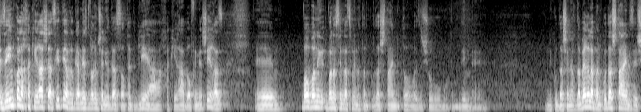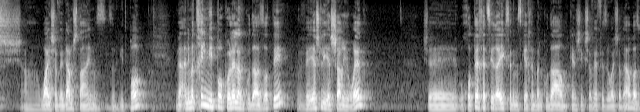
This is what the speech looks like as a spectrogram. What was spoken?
זה עם כל החקירה שעשיתי, אבל גם יש דברים שאני יודע לשרטט בלי החקירה באופן ישיר, אז אה, בואו בוא, בוא נשים לעצמנו את הנקודה 2 בתור איזשהו, אתם יודעים, אה, נקודה שאני הולך לדבר עליה. בנקודה 2 זה ה-y שווה גם 2, אז זה נגיד פה. ואני מתחיל מפה, כולל הנקודה הזאתי, ויש לי ישר יורד, שהוא חותך את ציר ה-x, אני מזכיר לכם בנקודה 4, כן, ש-x שווה 0 זה y שווה 4, אז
